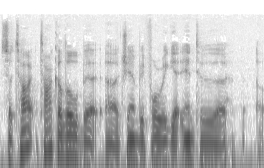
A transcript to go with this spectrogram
So talk talk a little bit, uh, Jim, before we get into the uh,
